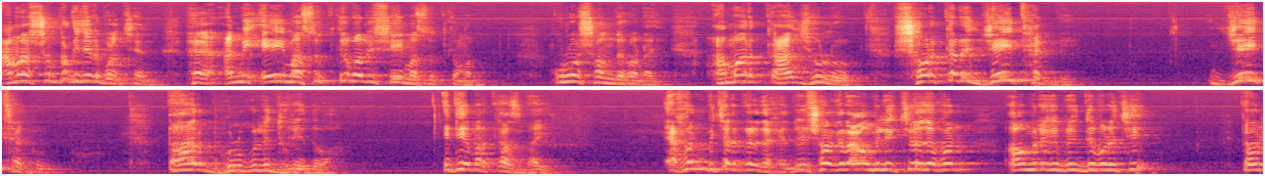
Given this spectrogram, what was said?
আমার সম্পর্কে যেটা বলছেন হ্যাঁ আমি এই মাসুদ কামালই সেই মাসুদ কামাল। কোনো সন্দেহ নাই। আমার কাজ হলো সরকারে যেই থাকবে, যেই থাকুক তার ভুলগুলি ধরিয়ে দেওয়া। এটি আমার কাজ ভাই। এখন বিচার করে দেখেন, যদি সরকার আওয়ামী লীগ ছিল যখন, আওয়ামী লীগের বিরুদ্ধে বলেছি কারণ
